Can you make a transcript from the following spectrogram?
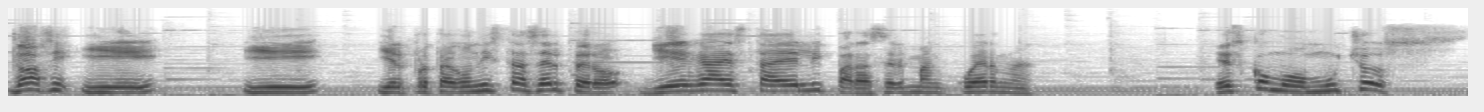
no, sí, y, y, y el protagonista es él, pero llega esta Ellie para ser mancuerna. Es como muchos.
